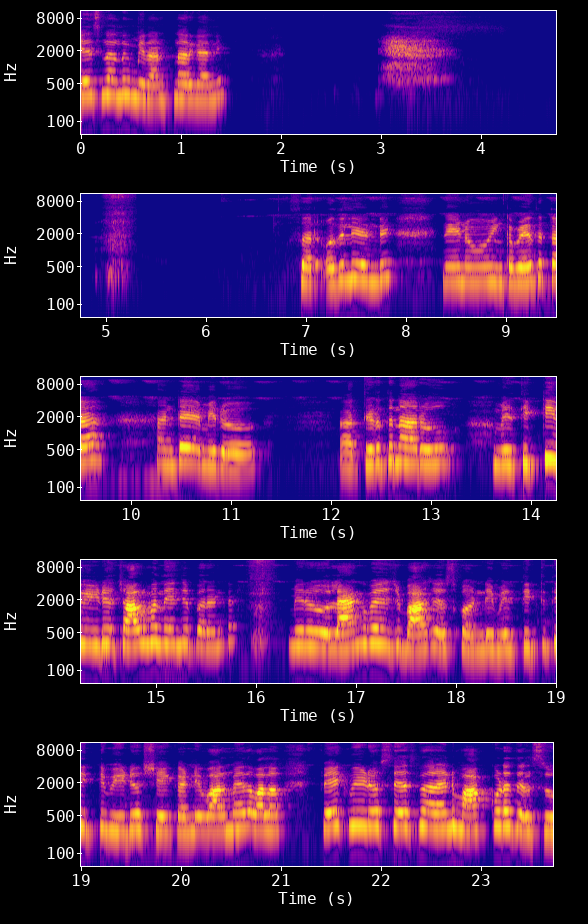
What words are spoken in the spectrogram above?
చేసినందుకు మీరు అంటున్నారు కానీ. సరే వదిలేయండి. నేను ఇంక మీదట అంటే మీరు తిడుతున్నారు మీరు తిట్టి వీడియో చాలామంది ఏం చెప్పారంటే మీరు లాంగ్వేజ్ బాగా చేసుకోండి మీరు తిట్టి తిట్టి వీడియోస్ చేయకండి వాళ్ళ మీద వాళ్ళ ఫేక్ వీడియోస్ చేస్తున్నారని మాకు కూడా తెలుసు.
